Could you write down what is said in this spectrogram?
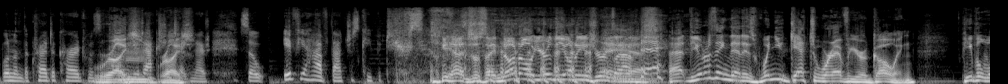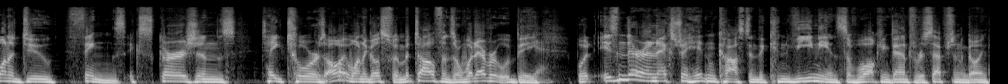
one on the credit card? Was it Right, the one you'd actually right. taken out? So if you have that, just keep it to yourself. Yeah, just say, no, no, you're the only insurance I have. Uh, the other thing then is when you get to wherever you're going, people want to do things, excursions, take tours. Oh, I want to go swim with dolphins or whatever it would be. Yeah. But isn't there an extra hidden cost in the convenience of walking down to reception and going,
